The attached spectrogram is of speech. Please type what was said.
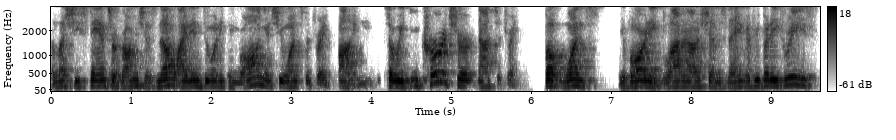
unless she stands her garment, she says, No, I didn't do anything wrong, and she wants to drink. Fine. So we encourage her not to drink. But once you've already blotted out Hashem's name, everybody agrees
